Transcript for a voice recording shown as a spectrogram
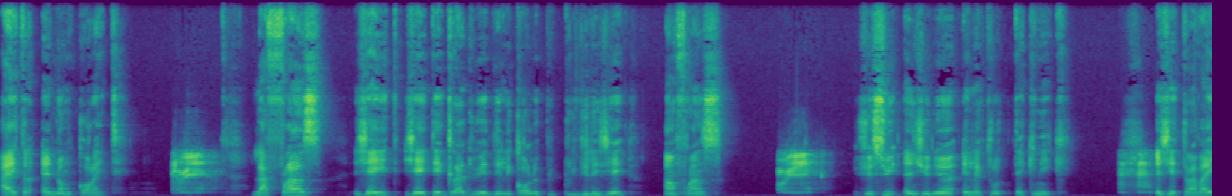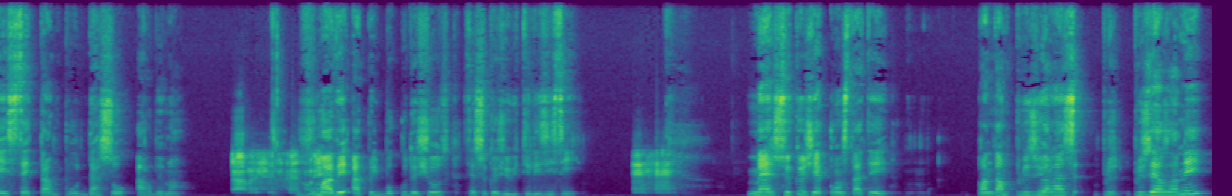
à être un homme correct. oui. La France, j'ai été- gradué de l'école le plus privilégiée en France. Oui. Je suis ingénieur électrotechnique mhm. et j'ai travaillé sept ans pour Dassault Armement. Ah, très... Vous oui. m'avez appris beaucoup de choses, c'est ce que j'utilise ici. Mhm, Mais ce que j'ai constaté pendant plusieurs, an- plus- plusieurs années,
